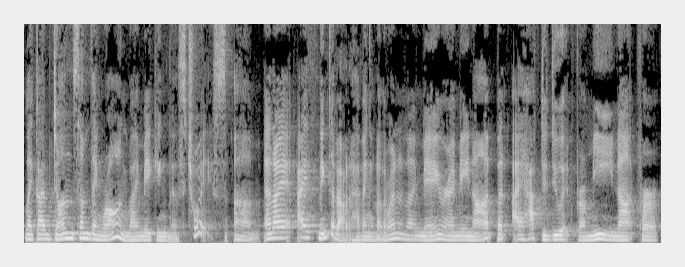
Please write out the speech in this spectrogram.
Like I've done something wrong by making this choice. Um, and I, I think about having another one and I may or I may not, but I have to do it for me, not for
